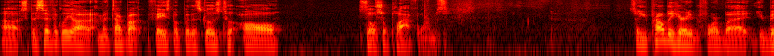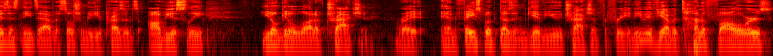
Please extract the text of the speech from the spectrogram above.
Uh, specifically, on, I'm going to talk about Facebook, but this goes to all social platforms. So, you probably heard it before, but your business needs to have a social media presence. Obviously, you don't get a lot of traction, right? And Facebook doesn't give you traction for free. And even if you have a ton of followers,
